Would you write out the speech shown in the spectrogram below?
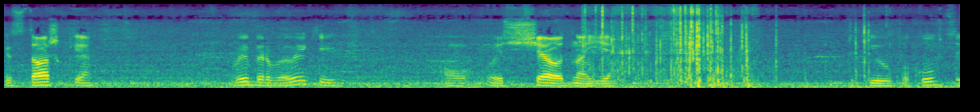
фісташки. Вибір великий. О, ось ще одна є. Такі упаковці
